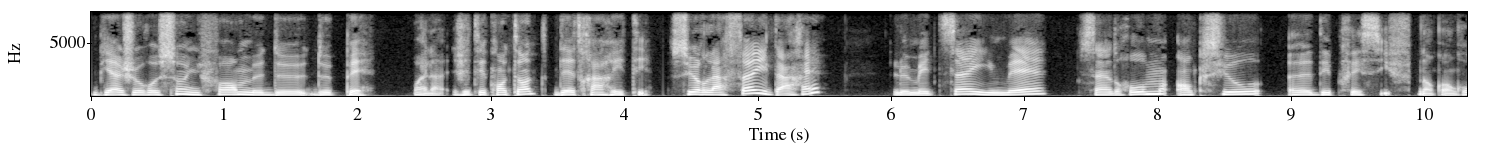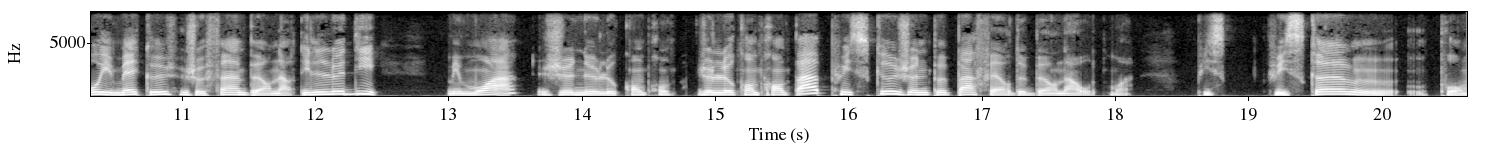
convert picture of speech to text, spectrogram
bien, je ressens une forme de, de paix. Voilà, j'étais contente d'être arrêtée. Sur la feuille d'arrêt, le médecin y met syndrome anxio-dépressif. Donc, en gros, il met que je fais un burn-out. Il le dit. Mais moi, je ne le comprends pas. Je ne le comprends pas puisque je ne peux pas faire de burn-out, moi. Puisque, pour,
